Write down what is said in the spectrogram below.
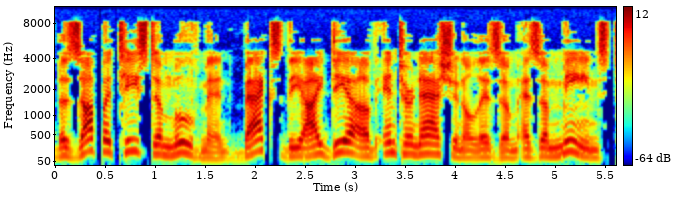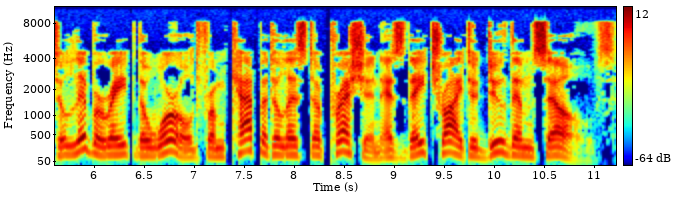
The Zapatista movement backs the idea of internationalism as a means to liberate the world from capitalist oppression as they try to do themselves.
